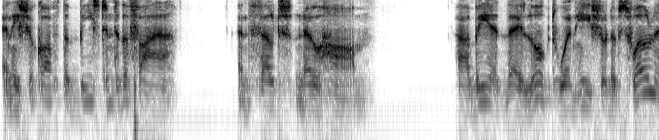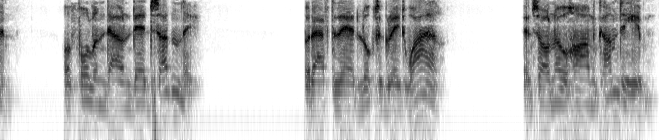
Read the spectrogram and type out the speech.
And he shook off the beast into the fire, and felt no harm. Howbeit they looked when he should have swollen, or fallen down dead suddenly. But after they had looked a great while, and saw no harm come to him,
